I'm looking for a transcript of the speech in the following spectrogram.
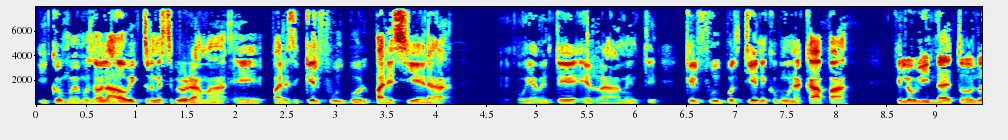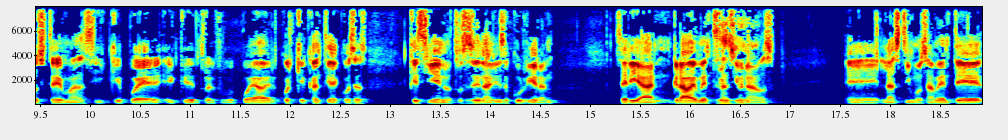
Y como hemos hablado, Víctor, en este programa, eh, parece que el fútbol pareciera, obviamente erradamente, que el fútbol tiene como una capa que lo blinda de todos los temas y que, puede, que dentro del fútbol puede haber cualquier cantidad de cosas que si en otros escenarios ocurrieran, serían gravemente sancionados. Eh, lastimosamente,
